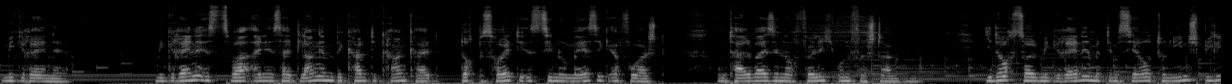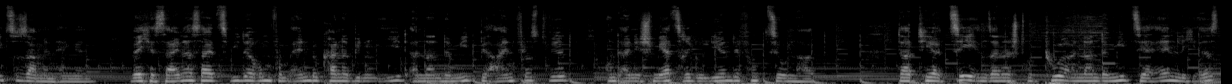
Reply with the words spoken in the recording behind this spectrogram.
Migräne Migräne ist zwar eine seit langem bekannte Krankheit, doch bis heute ist sie nur mäßig erforscht und teilweise noch völlig unverstanden. Jedoch soll Migräne mit dem Serotoninspiegel zusammenhängen welche seinerseits wiederum vom Endokannabinoid Anandamid beeinflusst wird und eine schmerzregulierende Funktion hat. Da THC in seiner Struktur Anandamid sehr ähnlich ist,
